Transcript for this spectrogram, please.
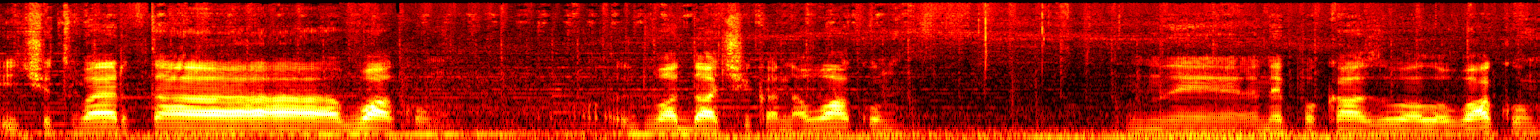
І четверта вакуум. Два датчика на вакуум. Не, не показувало вакуум.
